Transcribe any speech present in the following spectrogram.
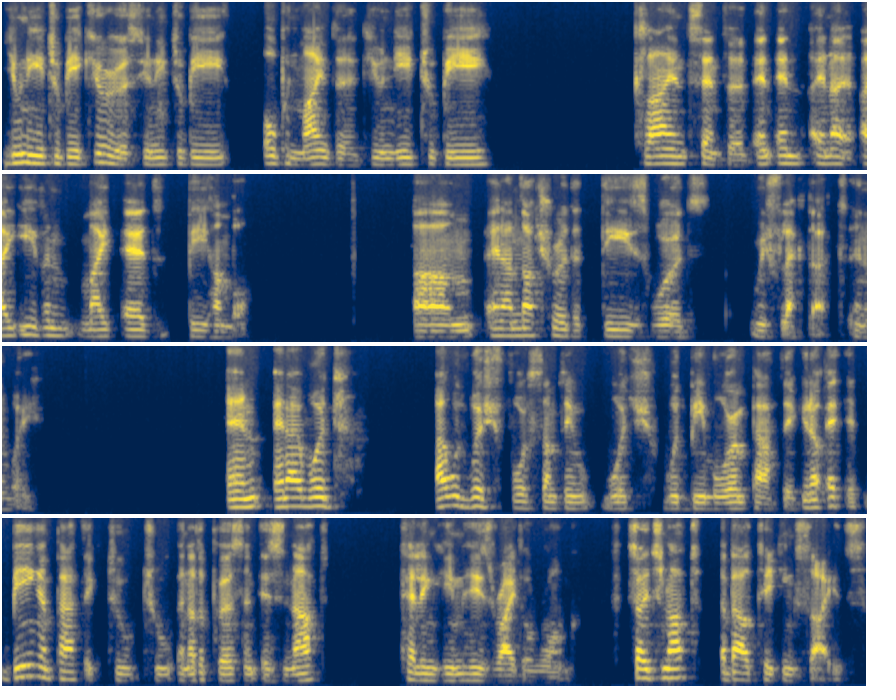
you need to be curious. You need to be open minded. You need to be client centered, and and and I, I even might add be humble. Um, and I'm not sure that these words reflect that in a way. And and I would I would wish for something which would be more empathic. You know, it, it, being empathic to to another person is not telling him he's right or wrong. So it's not about taking sides.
